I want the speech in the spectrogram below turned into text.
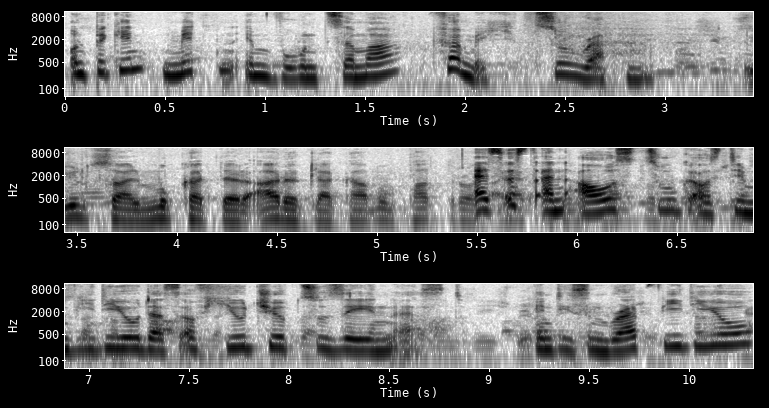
und beginnt mitten im Wohnzimmer für mich zu rappen. Es ist ein Auszug aus dem Video, das auf YouTube zu sehen ist. In diesem Rap-Video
